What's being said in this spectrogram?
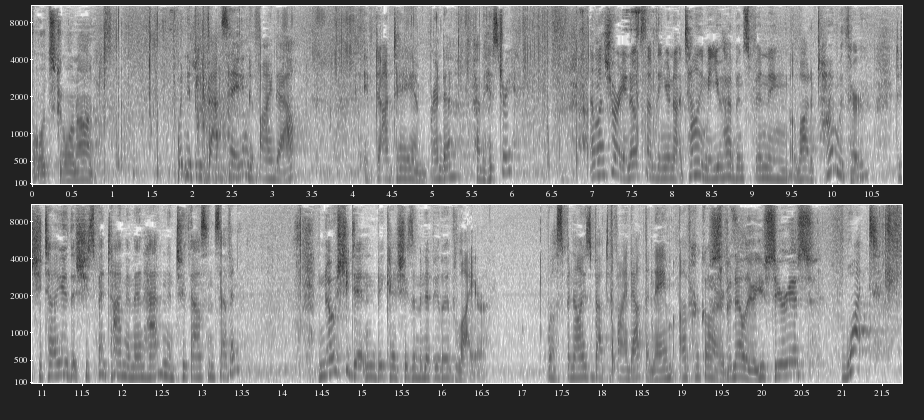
What's going on? Wouldn't it be fascinating to find out if Dante and Brenda have a history? Unless you already know something you're not telling me, you have been spending a lot of time with her. Did she tell you that she spent time in Manhattan in 2007? No, she didn't because she's a manipulative liar. Well, Spinelli's about to find out the name of her guard. Spinelli, are you serious? what?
